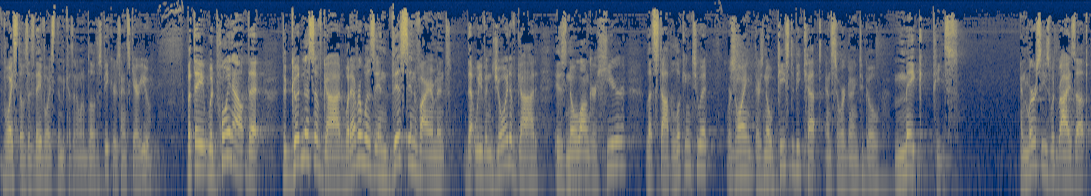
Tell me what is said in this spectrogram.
voice those as they voice them because I don't want to blow the speakers and scare you. But they would point out that the goodness of God, whatever was in this environment that we've enjoyed of God, is no longer here. Let's stop looking to it. We're going, there's no peace to be kept, and so we're going to go make peace. And mercies would rise up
